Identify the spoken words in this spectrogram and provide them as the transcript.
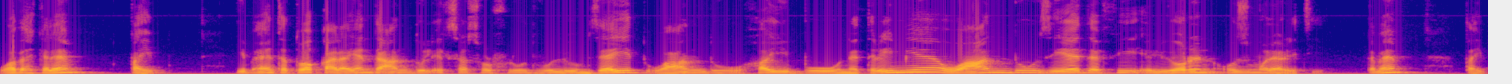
واضح كلام؟ طيب يبقى انت تتوقع العيان ده عنده ال extracellular fluid volume زايد وعنده hyponatremia وعنده زيادة في ال urine osmolarity. تمام؟ طيب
